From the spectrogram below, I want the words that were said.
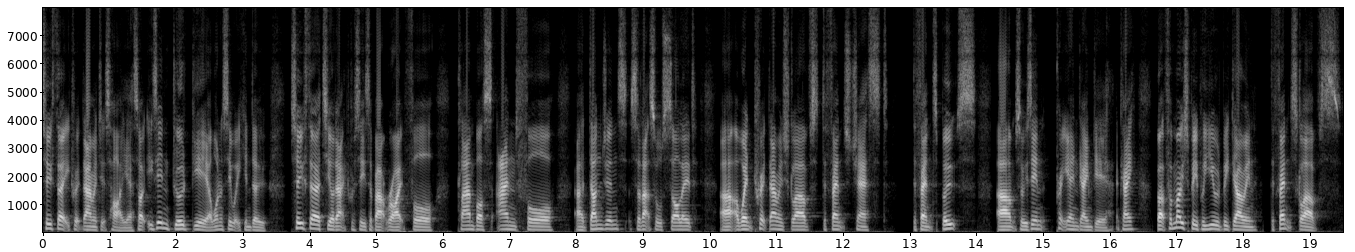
230 crit damage, it's high, yeah. So he's in good gear. I want to see what he can do. 230 odd accuracy is about right for clan boss and for uh, dungeons, so that's all solid. Uh, I went crit damage gloves, defense chest, defense boots. Um, so he's in pretty end game gear, okay? But for most people, you would be going defense gloves,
